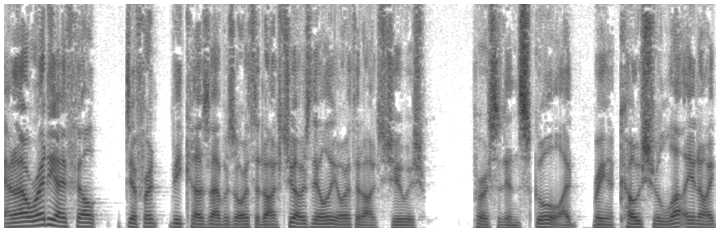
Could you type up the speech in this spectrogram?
and already I felt different because I was Orthodox Jew. I was the only Orthodox Jewish person in school. I'd bring a kosher lunch. You know, I,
